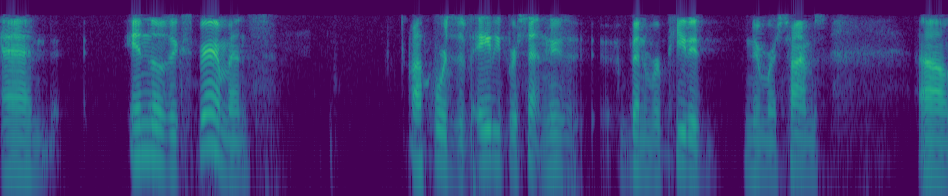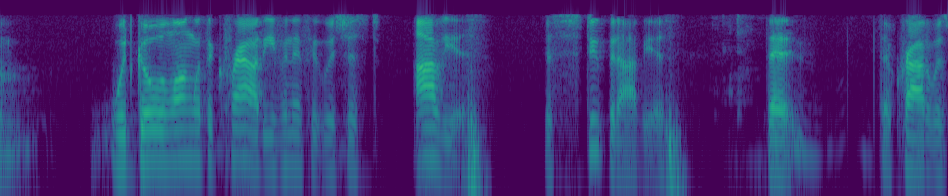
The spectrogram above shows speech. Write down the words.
and in those experiments, upwards of 80% news have been repeated numerous times um, would go along with the crowd even if it was just obvious, just stupid obvious that the crowd was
